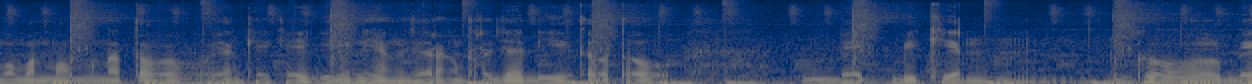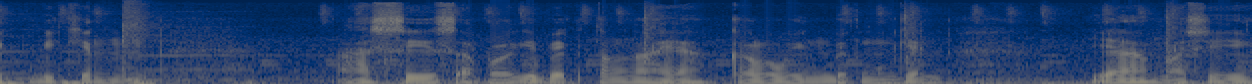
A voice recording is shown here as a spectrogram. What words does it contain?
momen-momen atau yang kayak kayak gini nih yang jarang terjadi. Tahu-tahu back bikin gol back bikin assist apalagi back tengah ya. Kalau wing back mungkin ya masih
